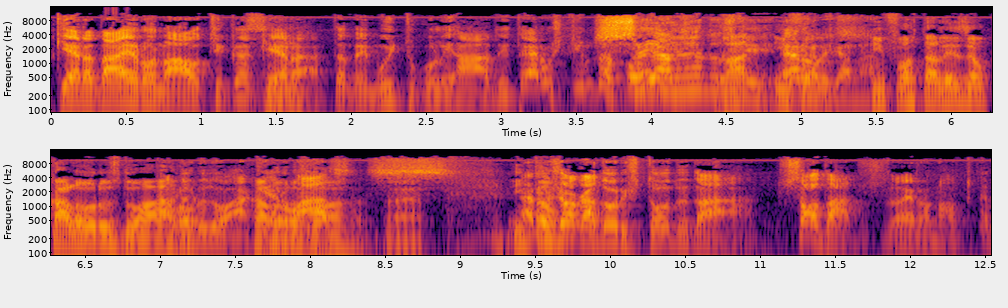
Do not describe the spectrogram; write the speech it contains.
que era da Aeronáutica, que era também muito goleado. Então eram os times das 100 goleadas. anos lá de, em, em Fortaleza é o Calouros do Ar. Calouro né? do Ar, que Calouros era o Asas. é. Eram Então, os jogadores todos da. soldados da Aeronáutica.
